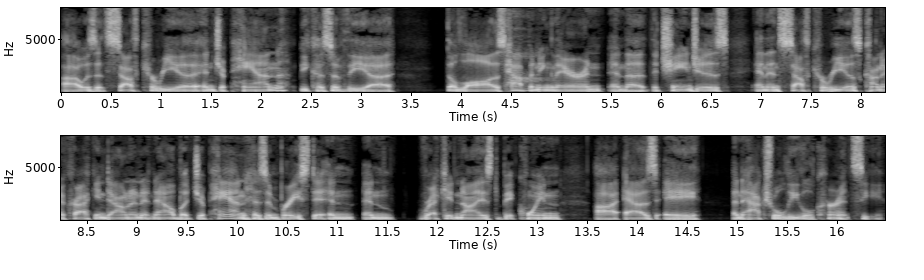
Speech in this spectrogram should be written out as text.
uh, was it South Korea and Japan because of the uh, the laws happening there and and the the changes, and then South Korea is kind of cracking down on it now, but Japan has embraced it and and recognized Bitcoin uh, as a an actual legal currency.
